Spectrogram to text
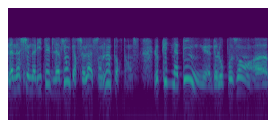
la nationalité de l'avion, car cela a son importance. Le kidnapping de l'opposant euh,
